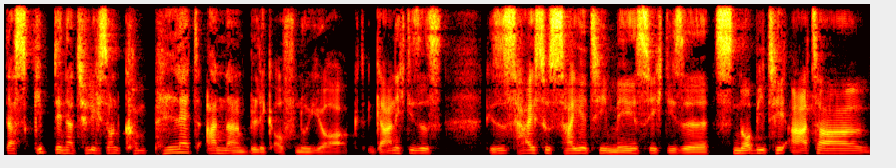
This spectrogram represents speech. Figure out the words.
das gibt dir natürlich so einen komplett anderen Blick auf New York. Gar nicht dieses, dieses High Society mäßig, diese Snobby Theater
